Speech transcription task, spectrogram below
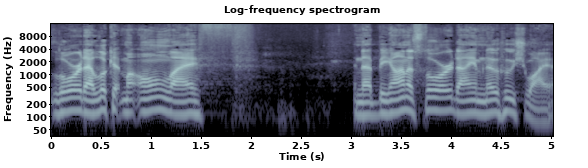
Lord, I look at my own life, and I be honest, Lord, I am no Hushai.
